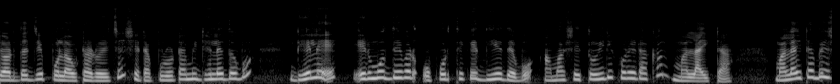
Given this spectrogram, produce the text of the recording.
জর্দার যে পোলাওটা রয়েছে সেটা পুরোটা আমি ঢেলে দেবো। ঢেলে এর মধ্যে এবার ওপর থেকে দিয়ে দেব আমার সেই তৈরি করে রাখা মালাইটা। মালাইটা বেশ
